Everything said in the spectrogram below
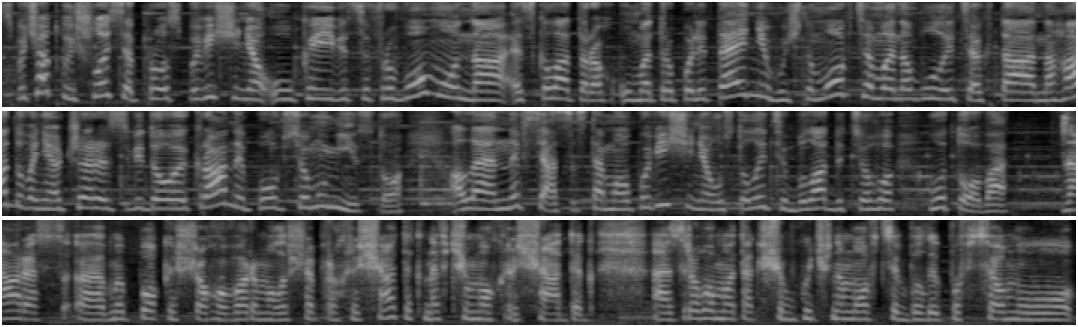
Спочатку йшлося про сповіщення у Києві цифровому на ескалаторах у метрополітені, гучномовцями на вулицях та нагадування через відеоекрани по всьому місту. Але не вся система оповіщення у столиці була до цього готова. Зараз е, ми поки що говоримо лише про хрещатик, не вчимо хрещатик. Е, Зробимо так, щоб гучномовці були по всьому,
